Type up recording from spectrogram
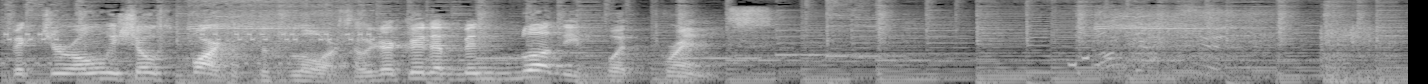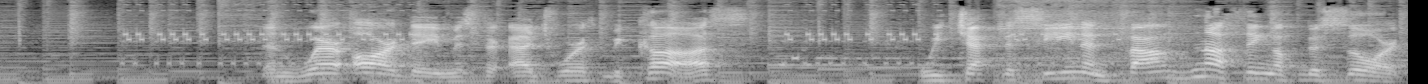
Picture only shows part of the floor, so there could have been bloody footprints. Then where are they, Mr. Edgeworth? Because we checked the scene and found nothing of the sort.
